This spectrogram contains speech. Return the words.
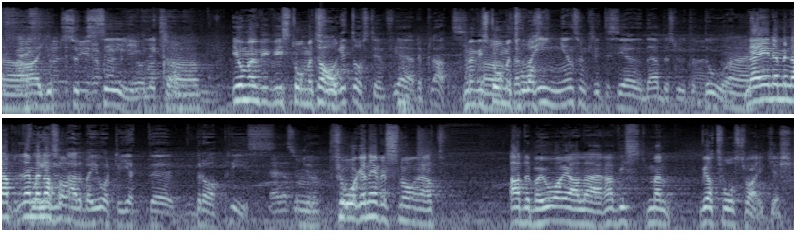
Ja. gjort succé och liksom Jo men vi, vi står med två... tagit oss till en fjärde plats. Men vi står med Så två- Det var ingen som kritiserade det där beslutet då. Nej. Nej nej men, nej, men alltså... Adebayor till jättebra pris. Frågan är väl snarare att Adebayor i all ära, visst, men vi har två strikers.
